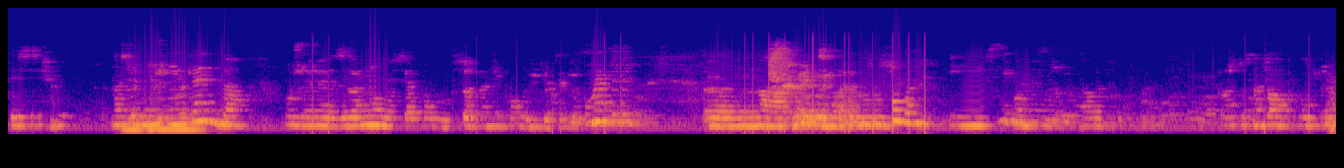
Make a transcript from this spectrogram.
Тисяча. На сьогоднішній день да, вже звернулося по собрані повністю цих документів е, на третю особи, і всі вони вже подали документи. Просто спочатку получили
